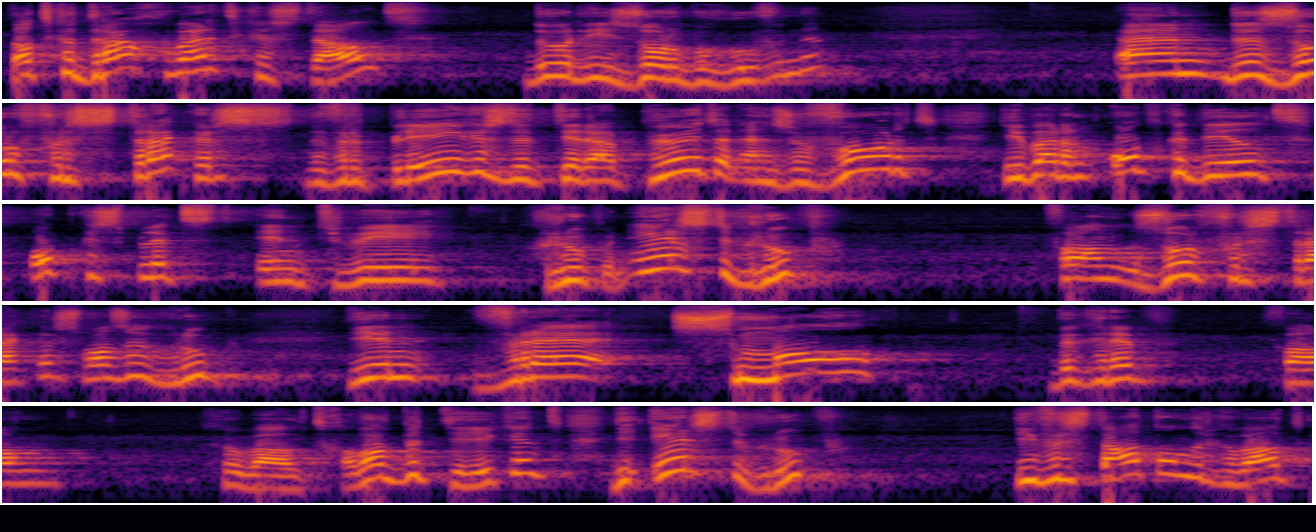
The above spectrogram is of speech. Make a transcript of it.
Dat gedrag werd gesteld door die zorgbehoevenden en de zorgverstrekkers, de verplegers, de therapeuten enzovoort, die werden opgedeeld, opgesplitst in twee groepen. De eerste groep van zorgverstrekkers was een groep die een vrij smal begrip van geweld had. Wat betekent? Die eerste groep die verstaat onder geweld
